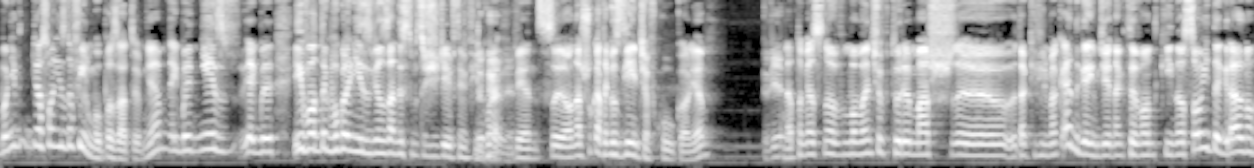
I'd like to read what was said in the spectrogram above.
bo nie wniosła nic do filmu poza tym, nie? Jakby nie jest, jakby jej wątek w ogóle nie jest związany z tym, co się dzieje w tym filmie, Dokładnie. więc ona szuka tego zdjęcia w kółko, nie? Natomiast no, w momencie, w którym masz e, taki film jak Endgame, gdzie jednak te wątki no, są integralną,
